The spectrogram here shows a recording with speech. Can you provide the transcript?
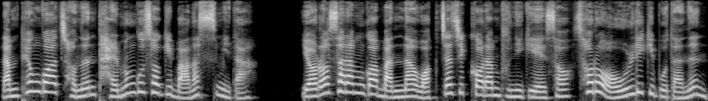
남편과 저는 닮은 구석이 많았습니다. 여러 사람과 만나 왁자지껄한 분위기에서 서로 어울리기보다는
